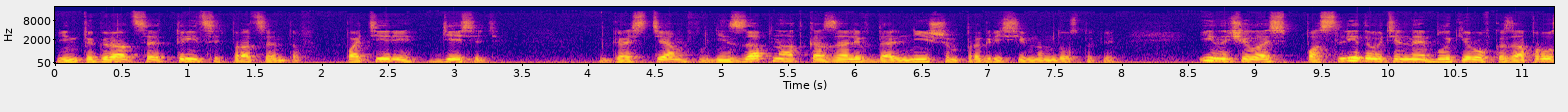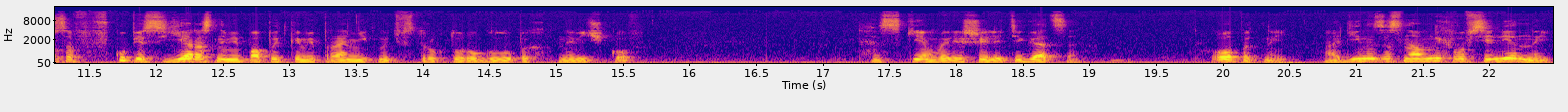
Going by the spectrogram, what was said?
Интеграция 30%, потери 10%. гостям внезапно отказали в дальнейшем прогрессивном доступе, и началась последовательная блокировка запросов в купе с яростными попытками проникнуть в структуру глупых новичков. С кем вы решили тягаться? Опытный, один из основных во Вселенной,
